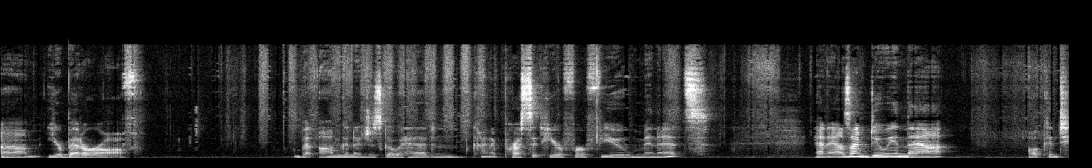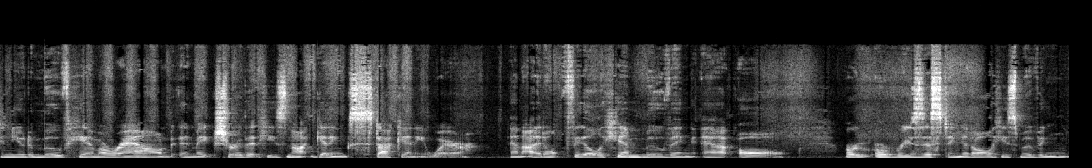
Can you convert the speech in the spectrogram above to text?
um, you're better off. But I'm to just go ahead and kind of press it here for a few minutes. And as I'm doing that, I'll continue to move him around and make sure that he's not getting stuck anywhere. And I don't feel him moving at all or, or resisting at all. He's moving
